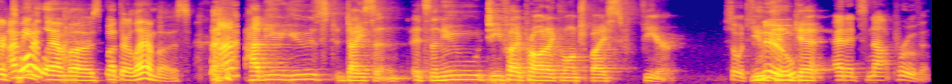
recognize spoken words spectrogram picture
They're I toy mean, Lambos, but they're Lambos. Have you used Dyson? It's the new DeFi product launched by Sphere. So it's You new can get and it's not proven.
